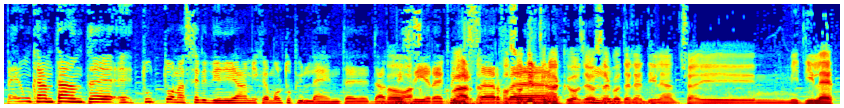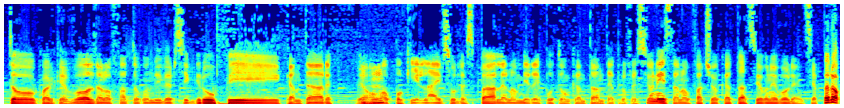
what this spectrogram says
Per un cantante è tutta una serie di dinamiche molto più lente da acquisire. quindi guarda, serve... posso dirti una cosa, io Mm. seguo delle dile- cioè, mi diletto qualche volta, l'ho fatto con diversi gruppi cantare, Io Mhm. ho pochi live sulle spalle, non mi reputo un cantante professionista, non faccio cattazio benevolenza, però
